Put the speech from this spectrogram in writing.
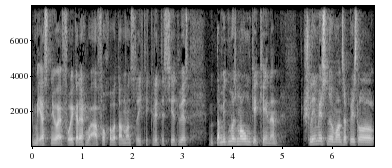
im ersten Jahr erfolgreich, war einfach, aber dann, wenn du richtig kritisiert wirst, damit muss man umgehen können. Schlimm ist nur, wenn es ein bisschen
